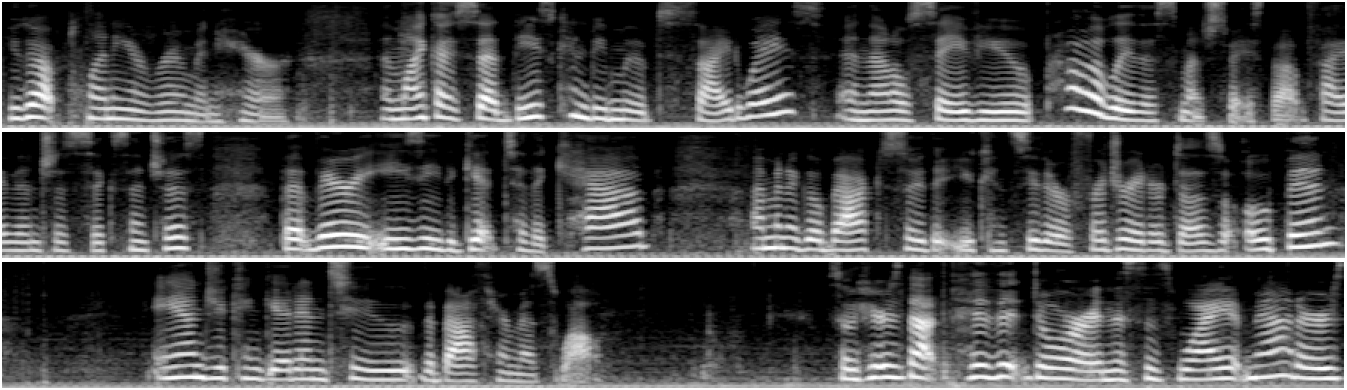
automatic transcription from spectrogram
You got plenty of room in here. And like I said, these can be moved sideways and that'll save you probably this much space, about five inches, six inches, but very easy to get to the cab. I'm gonna go back so that you can see the refrigerator does open and you can get into the bathroom as well. So here's that pivot door and this is why it matters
